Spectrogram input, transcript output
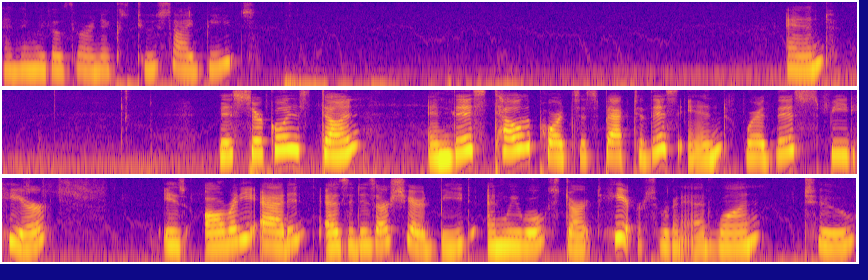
And then we go through our next two side beads. And this circle is done and this teleports us back to this end where this bead here is already added as it is our shared bead and we will start here. So we're going to add one, two,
